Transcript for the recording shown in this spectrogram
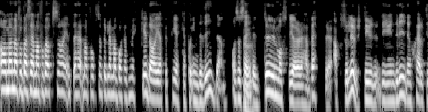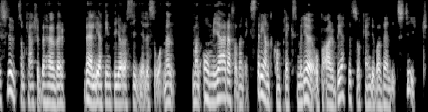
ja, man får bara säga, man får också inte, man får också inte glömma bort att mycket idag är att vi pekar på individen och så säger mm. vi du måste göra det här bättre. Absolut, det är, ju, det är individen själv till slut som kanske behöver välja att inte göra si eller så. Men man omgärdas av en extremt komplex miljö och på arbetet så kan det vara väldigt styrt.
